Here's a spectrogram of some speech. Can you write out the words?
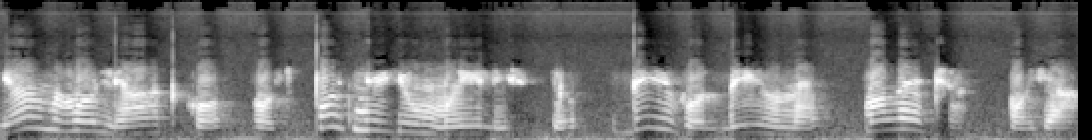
янголятко, Господньою милістю, диво дивне, малеча моя.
